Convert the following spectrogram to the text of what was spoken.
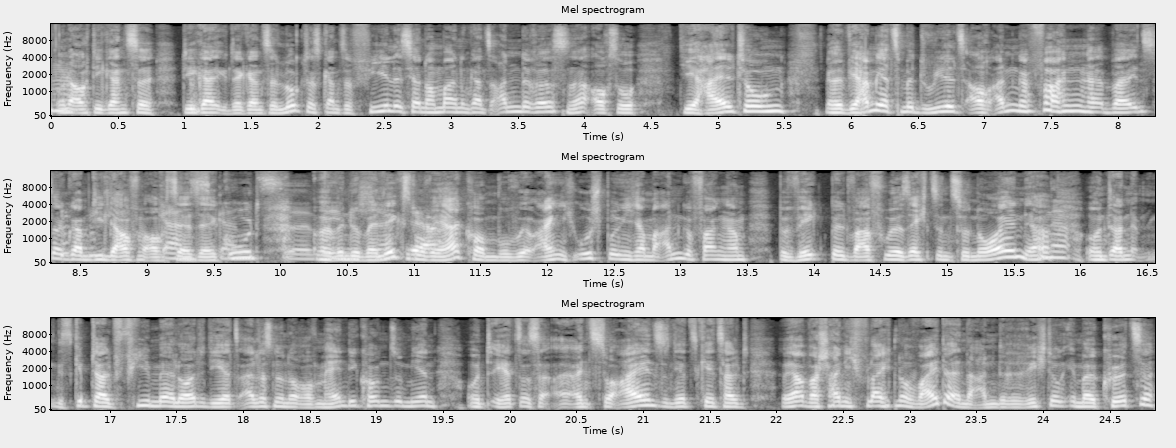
Ja. Und auch die ganze, die, der ganze Look, das ganze Feel ist ja noch mal ein ganz anderes, ne? Auch so die Haltung. Äh, wir haben jetzt mit Reels auch angefangen äh, bei Instagram. Die laufen auch ganz, sehr, sehr gut. Äh, Aber wenn du überlegst, ja. wo wir herkommen, wo wir eigentlich ursprünglich einmal angefangen haben, Bewegtbild war früher 16 zu 9, ja? ja. Und dann, es gibt halt viel mehr Leute, die jetzt alles nur noch auf dem Handy konsumieren. Und jetzt ist 1 zu 1 und jetzt geht es halt, ja, wahrscheinlich vielleicht noch weiter in eine andere Richtung. Immer kürzer,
